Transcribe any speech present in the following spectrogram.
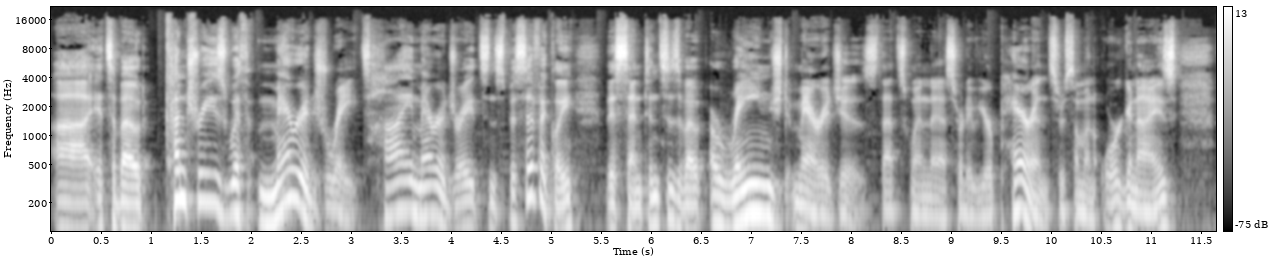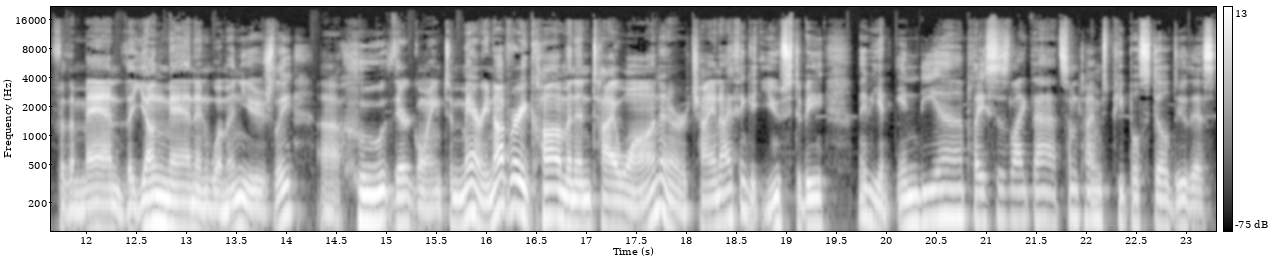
Uh, it's about countries with marriage rates, high marriage rates, and specifically, this sentence is about arranged marriages. That's when uh, sort of your parents or someone organize for the man, the young man and woman, usually, uh, who they're going to marry. Not very common in Taiwan or China. I think it used to be, maybe in India, places like that. Sometimes people still do this.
